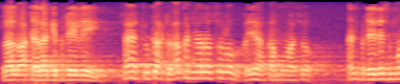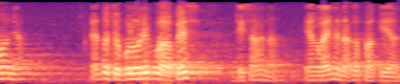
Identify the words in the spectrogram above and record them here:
Lalu ada lagi berdiri. Saya juga doakan ya Rasulullah. Iya, kamu masuk. Nanti berdiri semuanya. Yang 70 ribu habis di sana. Yang lainnya tidak kebagian.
